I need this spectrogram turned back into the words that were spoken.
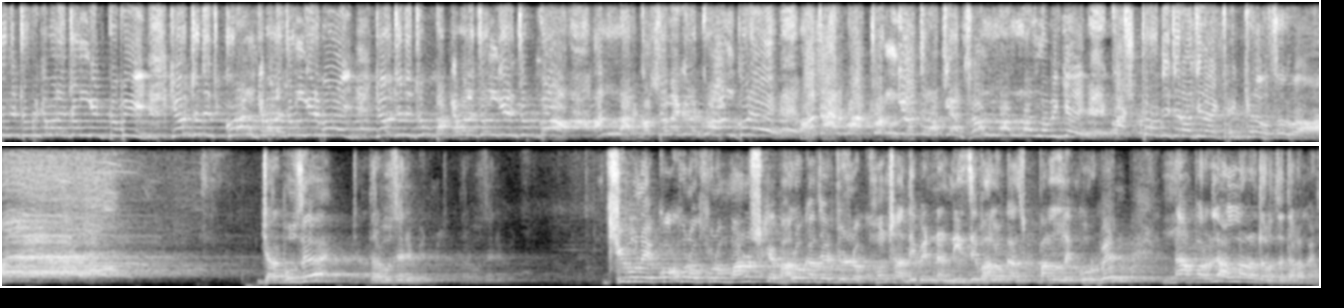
যদি টুপিকে বলে জঙ্গির টুপি, কেউ যদি কোরআনকে বলে জঙ্গির বই, কেউ যদি জুব্বাকে বলে জঙ্গির জুব্বা, আল্লাহর কসম এগুলো গ্রহণ করে হাজার বার জঙ্গি হতে রাজি আছে আল্লাহ আল্লাহ নবীকে। কষ্ট দিতে রাজি নয় ঠিক কিনা মুসলমান? যারা বুঝে, তারা বুঝে নেবেন। জীবনে কখনো কোনো মানুষকে ভালো কাজের জন্য খোঁচা দেবেন না, নিজে ভালো কাজ পারলে করবেন, না পারলে আল্লাহর আদালতে দাঁড়াবেন।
